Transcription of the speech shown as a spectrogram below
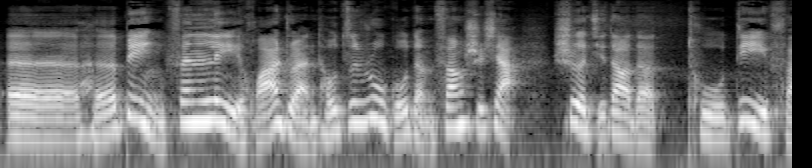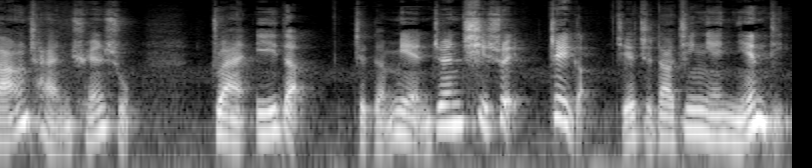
呃合并、分立、划转、投资入股等方式下涉及到的土地房产权属转移的这个免征契税，这个截止到今年年底。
